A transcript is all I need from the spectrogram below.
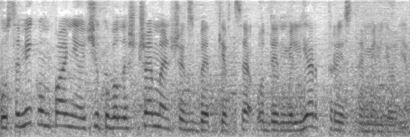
У самій компанії очікували ще менших збитків. Це 1 мільярд 300 мільйонів.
